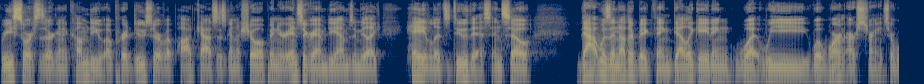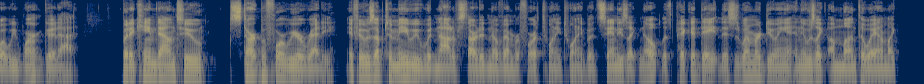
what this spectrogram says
Resources are going to come to you. A producer of a podcast is going to show up in your Instagram DMs and be like, hey, let's do this. And so that was another big thing, delegating what we what weren't our strengths or what we weren't good at. But it came down to start before we were ready. If it was up to me, we would not have started November 4th, 2020. But Sandy's like, nope, let's pick a date. This is when we're doing it. And it was like a month away. And I'm like,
